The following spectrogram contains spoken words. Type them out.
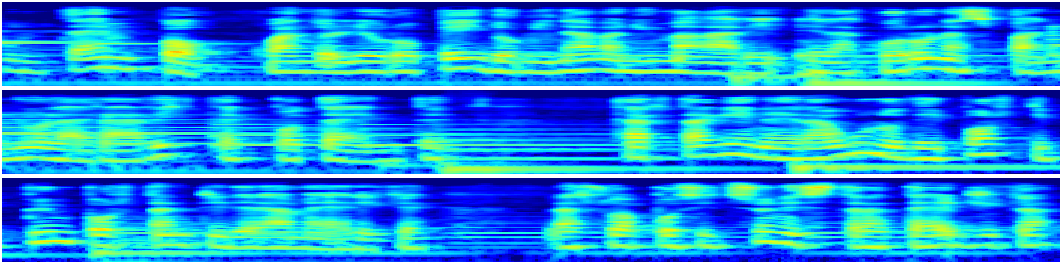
Un tempo, quando gli europei dominavano i mari e la corona spagnola era ricca e potente, Cartagena era uno dei porti più importanti delle Americhe. La sua posizione strategica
